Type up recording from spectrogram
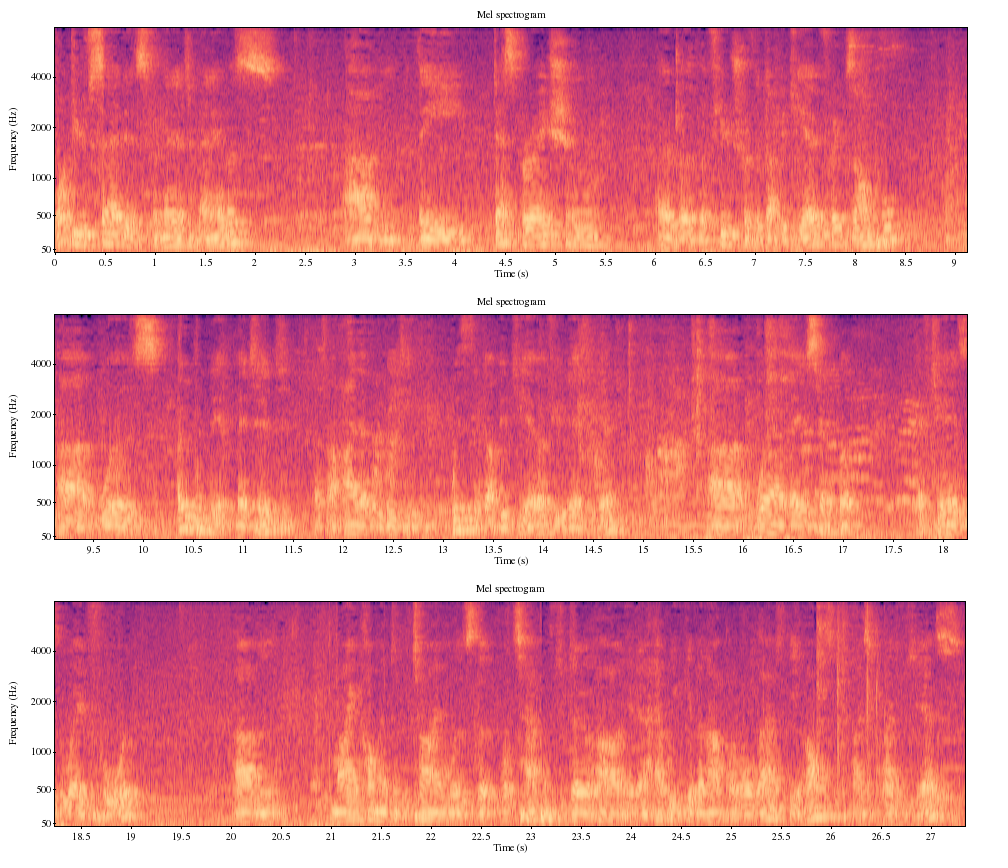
what you've said is familiar to many of us. Um, the desperation over the future of the WTO, for example, uh, was openly admitted at a high-level meeting with the WTO a few days ago, uh, where they said, "But FTA is the way forward." Um, my comment at the time was that what's happened to Doha, you know, have we given up on all that? The answer to my surprise was yes,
